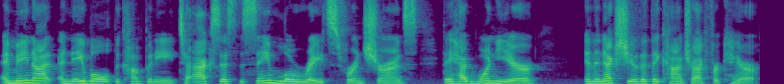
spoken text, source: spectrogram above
and may not enable the company to access the same low rates for insurance they had one year in the next year that they contract for care.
